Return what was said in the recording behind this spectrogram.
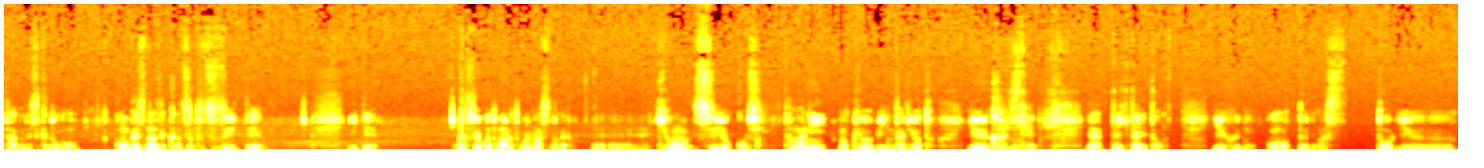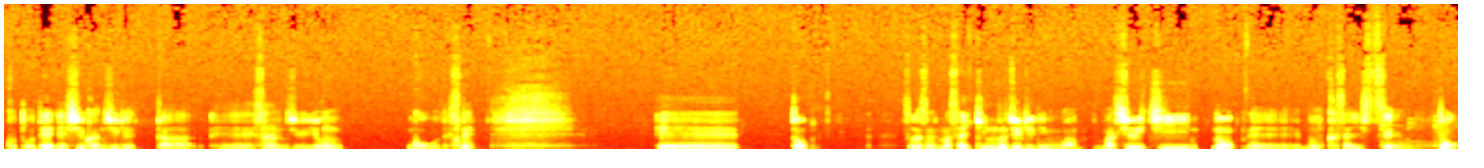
たんですけども、今月なぜかずっと続いていて、そういうこともあると思いますので、えー、基本水曜更新、たまに木曜日になるよという感じでやっていきたいというふうに思っております。ということで、週刊ジュレッタ、え、34号ですね。えー、っと、そうですね、まあ、最近のジュリリンは、まあ、週1の、えー、文化祭出演と、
